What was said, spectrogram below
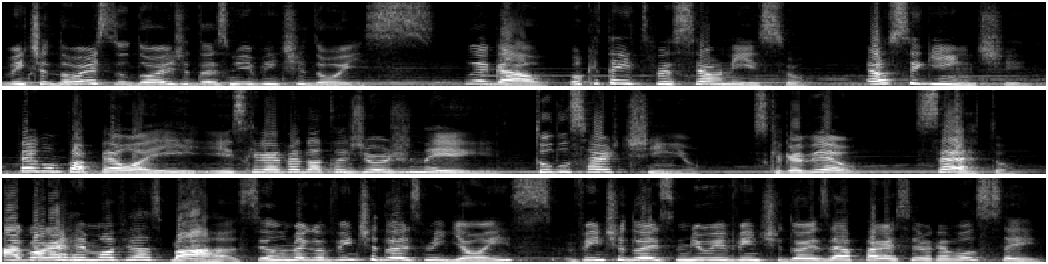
22 de 2 de 2022. Legal, o que tem de especial nisso? É o seguinte, pega um papel aí e escreve a data de hoje nele, tudo certinho. Escreveu? Certo. Agora remove as barras e o número 22 milhões, 22.022 vai aparecer pra você.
